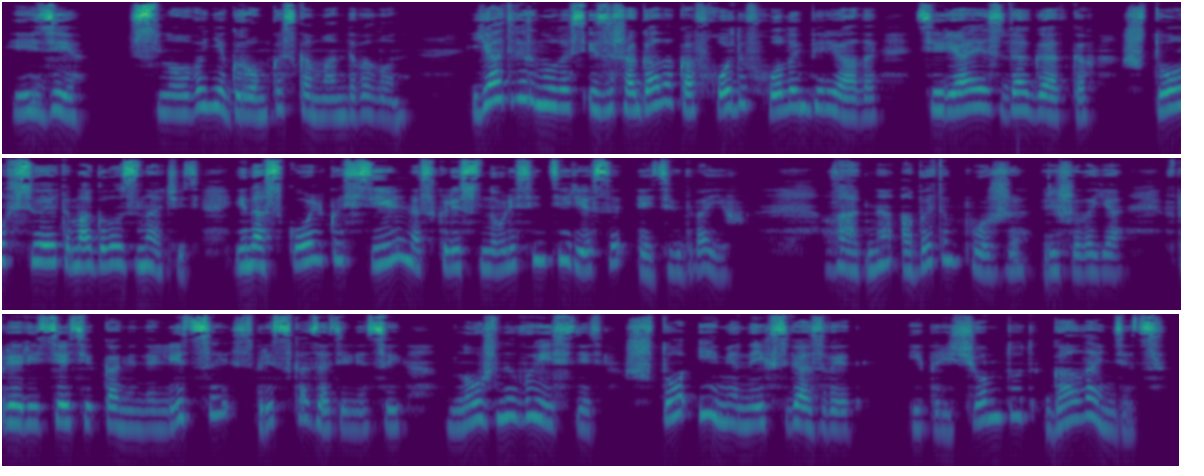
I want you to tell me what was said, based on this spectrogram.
«Иди!» — снова негромко скомандовал он. Я отвернулась и зашагала ко входу в холл Империала, теряясь в догадках, что все это могло значить и насколько сильно схлестнулись интересы этих двоих. «Ладно, об этом позже», — решила я. «В приоритете каменной лицей с предсказательницей. Нужно выяснить, что именно их связывает. И при чем тут голландец?»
